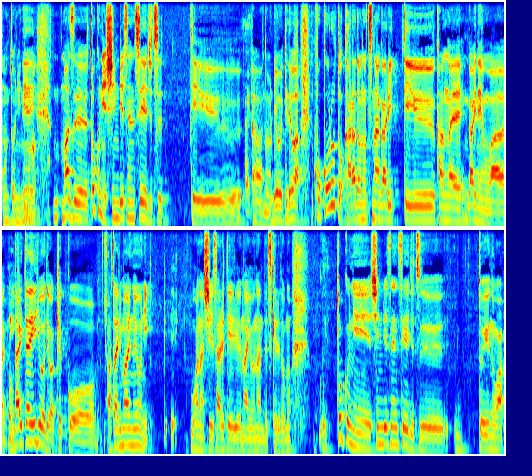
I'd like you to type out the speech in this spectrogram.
本当にね、まず特に心理先生術っていう、はい。あの領域では心と体のつながりっていう考え概念は大体医療では結構当たり前のようにえお話しされている内容なんですけれども特に心理先生術というのは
